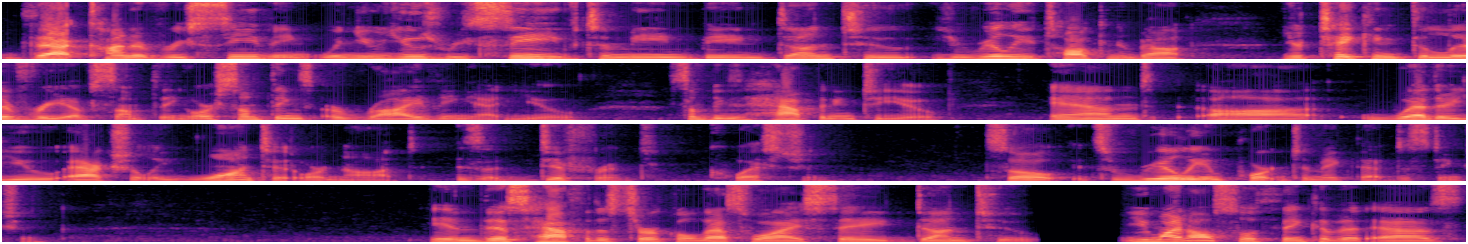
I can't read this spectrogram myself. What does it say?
that kind of receiving, when you use receive to mean being done to, you're really talking about you're taking delivery of something or something's arriving at you, something's happening to you. And uh, whether you actually want it or not is a different question. So it's really important to make that distinction. In this half of the circle, that's why I say done to. You might also think of it as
